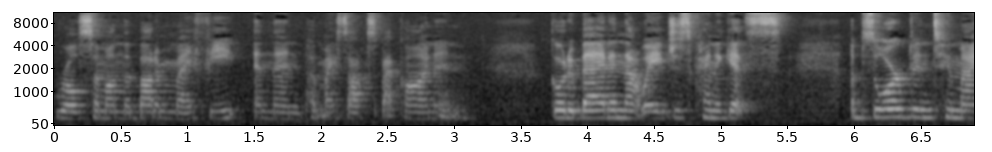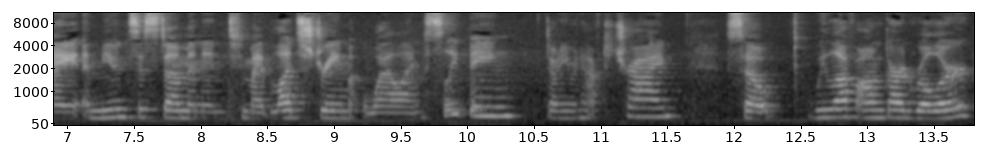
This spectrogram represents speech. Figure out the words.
roll some on the bottom of my feet and then put my socks back on and go to bed and that way it just kind of gets absorbed into my immune system and into my bloodstream while I'm sleeping. Don't even have to try. So we love On Guard Roller.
